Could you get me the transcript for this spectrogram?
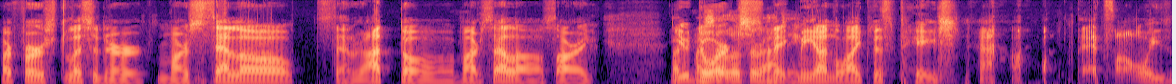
our first listener, Marcelo Serrato. Marcelo, sorry. You dorks Cerati. make me unlike this page now. That's always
